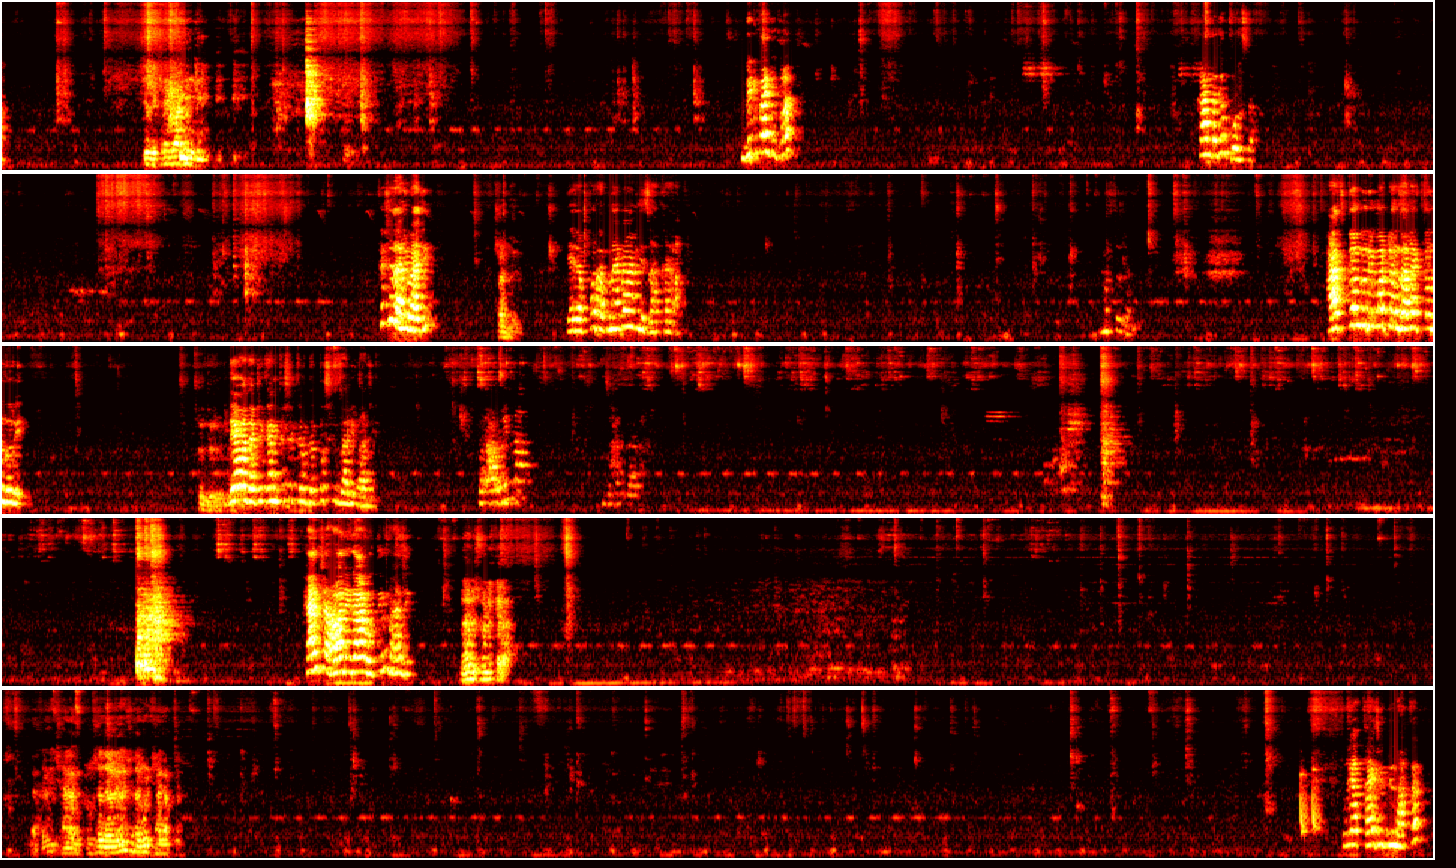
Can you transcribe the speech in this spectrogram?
बीट पाहिजे तुला कांदा देऊ कोळसा कशी झाली भाजी झाली. त्याच्या परत नाही का आणली झाकायला झाली. आज कंदुरी मटण झालंय कंदुरी झाली. देवाच्या ठिकाणी कसे करते तशीच झाली भाजी. ना हवाने गार होती ना भाजी. नाही, मी सोडून केला. भाकरी छान लागली. ठोसा दळली ना, त्यामुळे छान लागतं. तू यात काय होती भाकर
